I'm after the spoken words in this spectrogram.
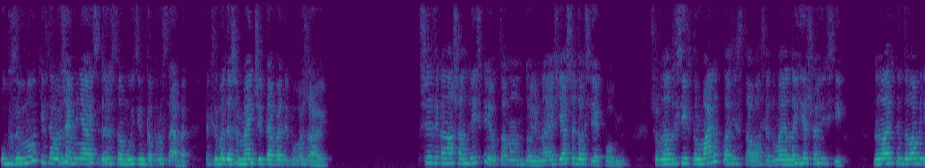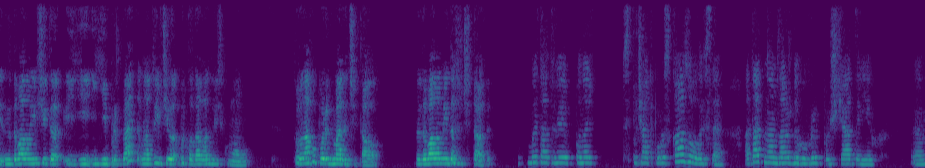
в тебе вже міняється навіть самооцінка про себе, як тебе навіть менше тебе не поважають. Вчителька наша англійської Оксана Анатолівна, я, ще досі як помню, що вона до всіх нормально в класі ставилася, до мене найгірша зі всіх. Вона навіть не дала мені не давала мені вчити її, її предмет, вона тоді вчила, викладала англійську мову. То вона поперед мене читала. Не давала мені навіть читати. Ми татові спочатку розказували все, а тато нам завжди говорив прощати їх, е,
